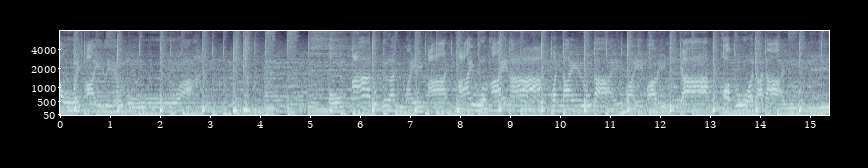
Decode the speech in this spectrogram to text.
าไว้ใช้เลี้ยงตัวส่งมาทุกเดือนไม่ขาดขายวัวขายนา วันใดลูกได้ใบปริญญา ครอบครัวจะได้อยู่ดี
